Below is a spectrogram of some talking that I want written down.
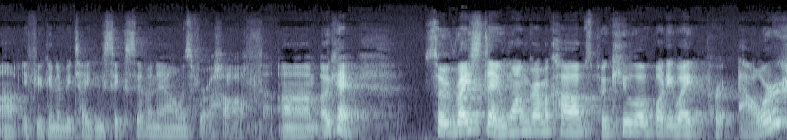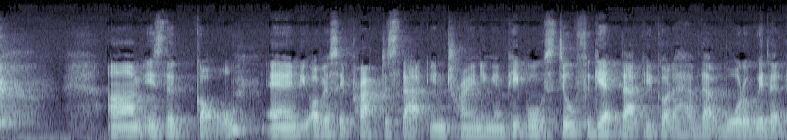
uh, if you're going to be taking six, seven hours for a half. Um, okay, so race day, one gram of carbs per kilo of body weight per hour um, is the goal. And you obviously practice that in training, and people still forget that you've got to have that water with it.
